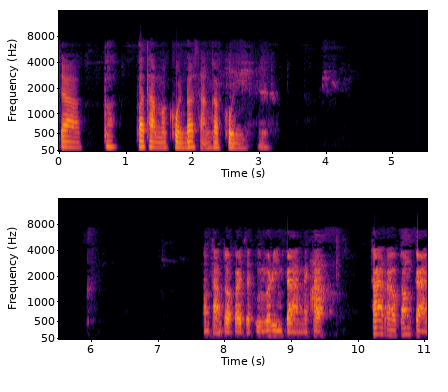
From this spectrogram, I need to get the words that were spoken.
เจ้าพระธรรมคุณพระสังฆคุณคำถามต่อไปจากคุณวรินการนะครับ ถ้าเราต้องการ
